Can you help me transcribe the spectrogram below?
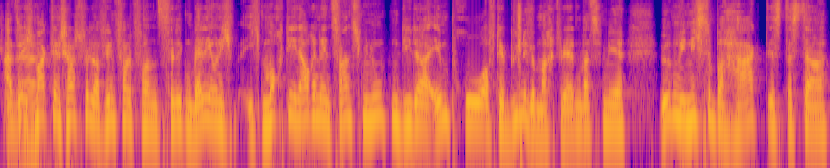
Also ich mag den Schauspieler auf jeden Fall von Silicon Valley und ich, ich mochte ihn auch in den 20 Minuten, die da Impro auf der Bühne gemacht werden. Was mir irgendwie nicht so behagt ist, dass da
